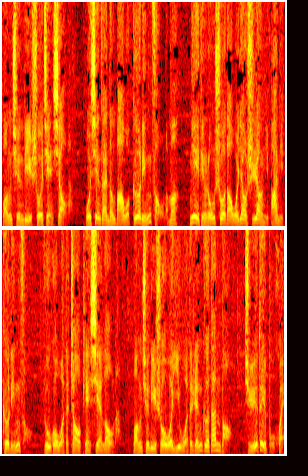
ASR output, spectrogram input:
王群力说：“见笑了，我现在能把我哥领走了吗？”聂鼎荣说道：“我要是让你把你哥领走，如果我的照片泄露了，王群力说：我以我的人格担保，绝对不会。”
